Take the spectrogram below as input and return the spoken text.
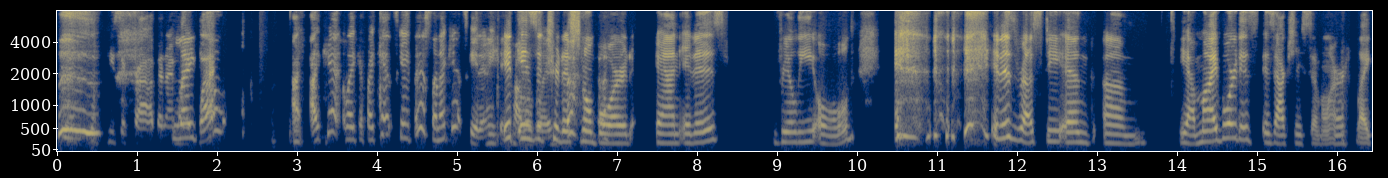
it's a piece of crap, and I'm like, Like, well, I, I can't. Like, if I can't skate this, then I can't skate anything. It is a traditional board, and it is really old. it is rusty, and um, yeah, my board is is actually similar. Like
